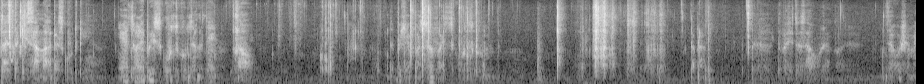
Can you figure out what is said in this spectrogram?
To jest taki sam, ale bez skutki. Nie, to lepiej skutką, tak, ten. No. To by się pasować skutką. Dobra. To weź to załóż jakoś. Założymy.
